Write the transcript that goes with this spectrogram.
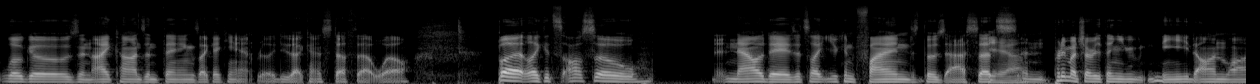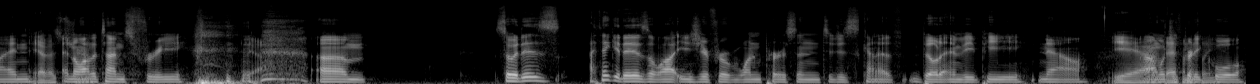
logos and icons and things. Like I can't really do that kind of stuff that well. But like it's also nowadays it's like you can find those assets Yeah. and pretty much everything you need online Yeah, that's and true. a lot of times free. yeah, Um, so it is. I think it is a lot easier for one person to just kind of build an MVP now, yeah, um, which definitely. is pretty cool.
